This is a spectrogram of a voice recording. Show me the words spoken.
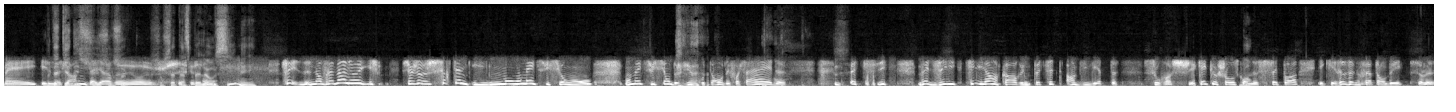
Ben, il me semble, sur, d'ailleurs. ce- euh, sur cet aspect-là aussi, mais C'est- non, vraiment, là, je, je, je- certaine mon intuition, mon intuition de vieux crouton, des fois ça aide, me dit, me dit qu'il y a encore une petite anguillette sous roche. Il y a quelque chose qu'on Bon. ne sait pas et qui risque de nous faire tomber sur le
